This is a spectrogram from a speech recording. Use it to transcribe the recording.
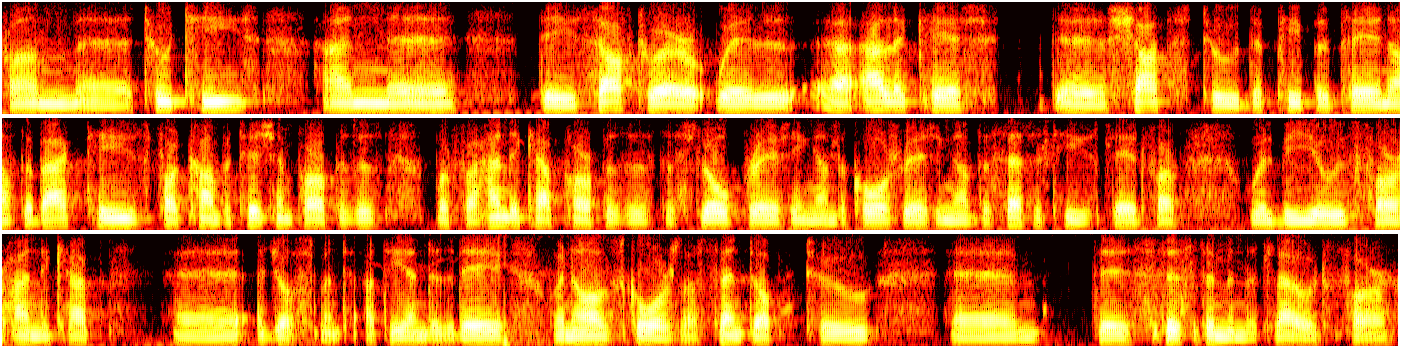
from uh, two tees and uh, the software will uh, allocate uh, shots to the people playing off the back tees for competition purposes, but for handicap purposes, the slope rating and the course rating of the set of tees played for will be used for handicap uh, adjustment at the end of the day when all scores are sent up to um, the system in the cloud for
